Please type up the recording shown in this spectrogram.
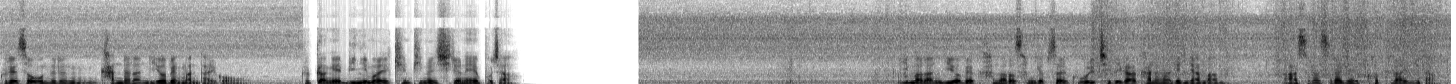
그래서 오늘은 간단한 rear bag만 달고 극강의 미니멀 캠핑을 실현해 보자. 이만한 rear bag 하나로 삼겹살 구울 채비가 가능하겠냐만 아슬아슬하게 커트라입니다.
